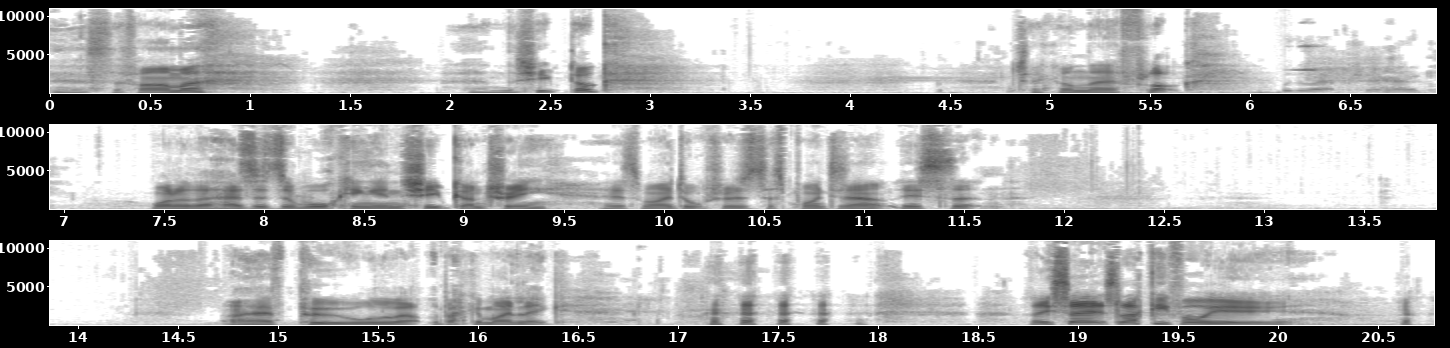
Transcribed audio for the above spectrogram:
There's the farmer and the sheepdog. Check on their flock. One of the hazards of walking in sheep country, as my daughter has just pointed out, is that I have poo all the way up the back of my leg. they say it's lucky for you.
